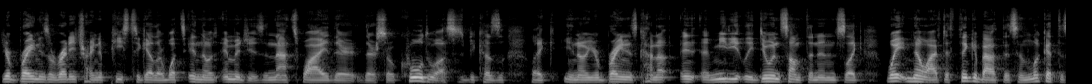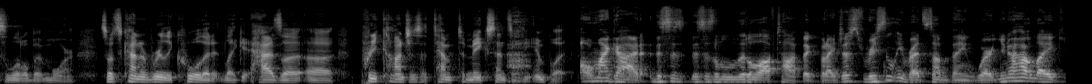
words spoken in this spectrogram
your brain is already trying to piece together what's in those images, and that's why they're they're so cool to us. Is because like you know your brain is kind of immediately doing something, and it's like, wait, no, I have to think about this and look at this a little bit more. So it's kind of really cool that it like it has a, a preconscious attempt to make sense of the input. Oh my god, this is this is a little off topic, but I just recently read something where you know how like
